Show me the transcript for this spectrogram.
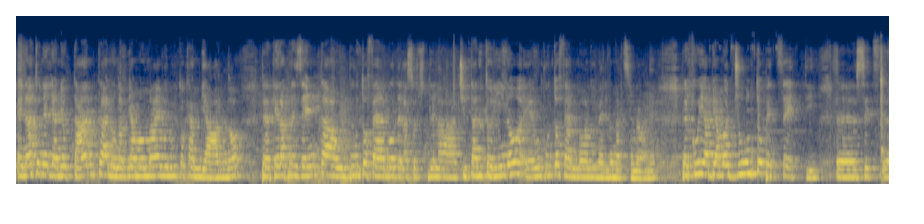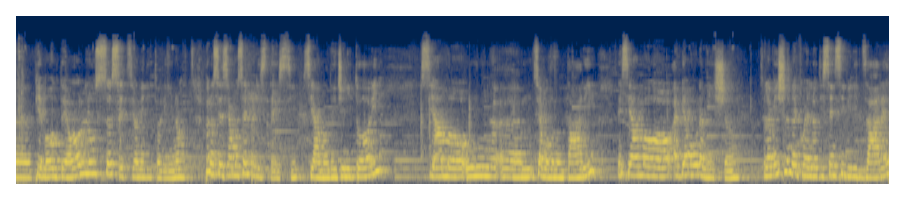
È nato negli anni Ottanta, non abbiamo mai voluto cambiarlo perché rappresenta un punto fermo della, della, città di Torino e un punto fermo a livello nazionale. Per cui abbiamo aggiunto pezzetti, eh, eh, Piemonte Onlus, sezione di Torino. Però se siamo sempre gli stessi, siamo dei genitori, siamo, un, ehm, siamo volontari e siamo, abbiamo una mission. La mission è quella di sensibilizzare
